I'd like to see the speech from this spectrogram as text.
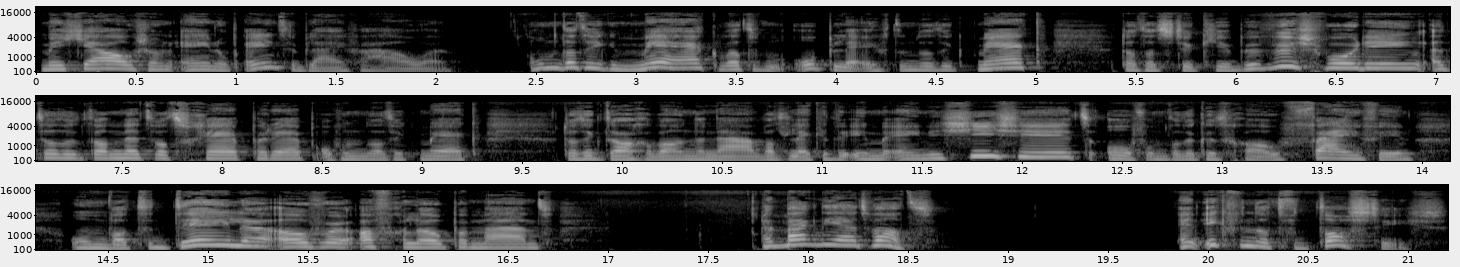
met jou zo'n één op één te blijven houden omdat ik merk wat het me oplevert. Omdat ik merk dat dat stukje bewustwording, dat ik dan net wat scherper heb. Of omdat ik merk dat ik dan gewoon daarna wat lekkerder in mijn energie zit. Of omdat ik het gewoon fijn vind om wat te delen over afgelopen maand. Het maakt niet uit wat. En ik vind dat fantastisch.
